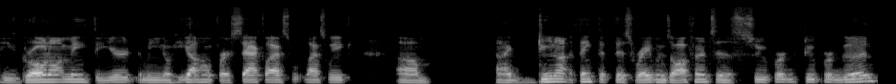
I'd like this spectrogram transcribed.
He's growing on me. The year, I mean, you know, he got home for a sack last last week. Um, I do not think that this Ravens offense is super duper good.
